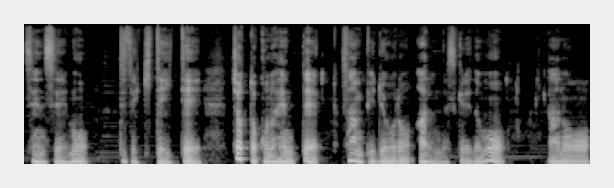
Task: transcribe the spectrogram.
先生も出てきていて、ちょっとこの辺って賛否両論あるんですけれども、あの、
